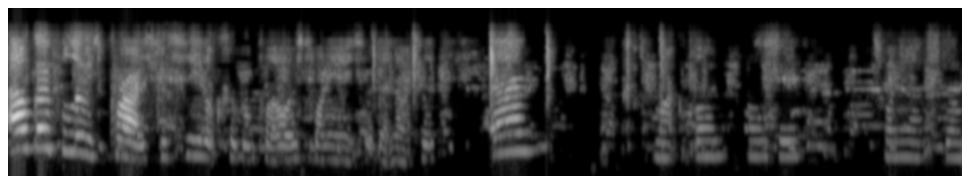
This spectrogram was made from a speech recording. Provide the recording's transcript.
I'll go for Lewis Price because he looks a good player. He's 28, so I don't know actually. Um, microphone, obviously. 28 still.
